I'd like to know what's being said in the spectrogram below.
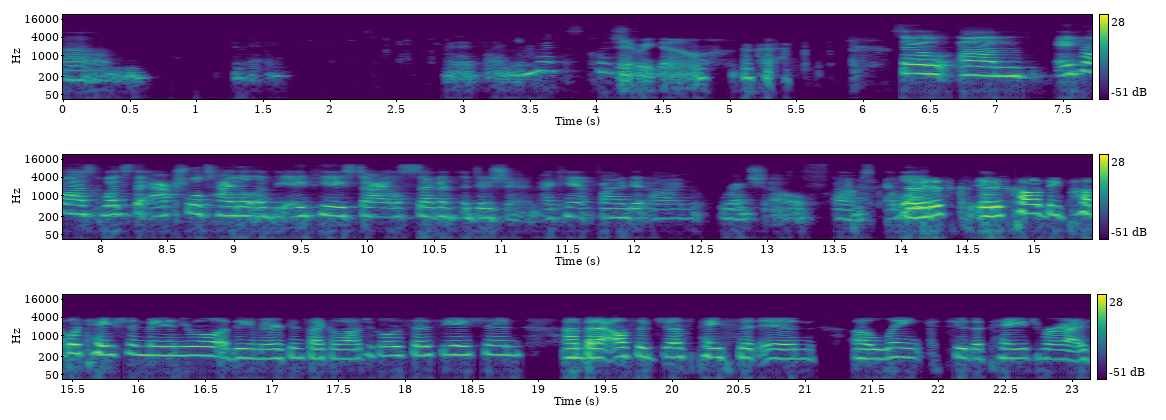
Um, okay. Trying to find the next question. There we go. Okay. So um, April asked, what's the actual title of the APA style seventh edition? I can't find it on Red Shelf. Um, so So it is it is called the Publication Manual of the American Psychological Association, um, but I also just pasted in a link to the page where I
